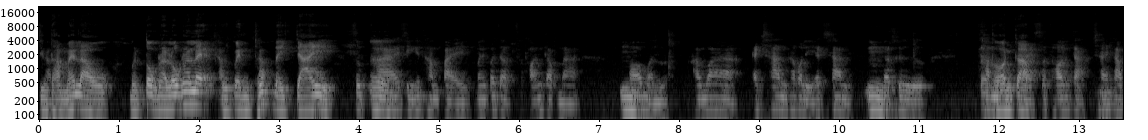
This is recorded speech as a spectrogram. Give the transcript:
จึงครับทำให้เราเหมือนตกนรกนั่นแหละครับคือเป็นทุกข์ในใจ สุดท้ายสิ่งที่ทำไป มันก็จะสะท้อนกลับมาอืมเพราะเหมือนคำว่าแอคชั่นเท่ากับรีแอคชั่นอืมก็คือสะท้อนกลับทำไปสะท้อนกลับใช่ครับ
